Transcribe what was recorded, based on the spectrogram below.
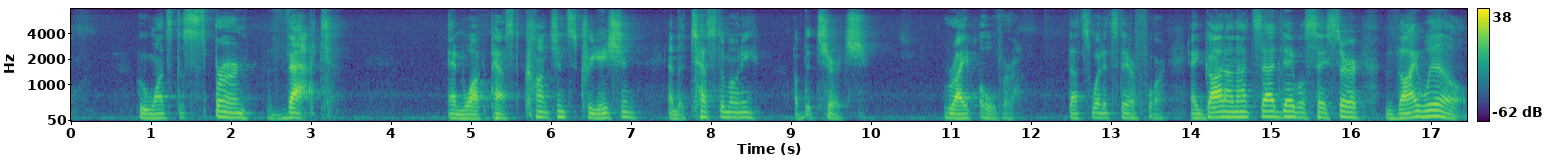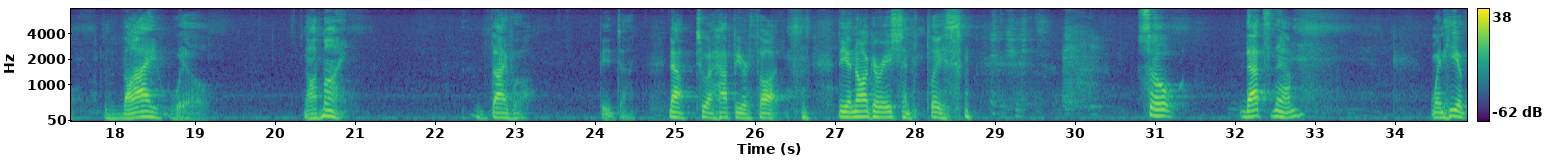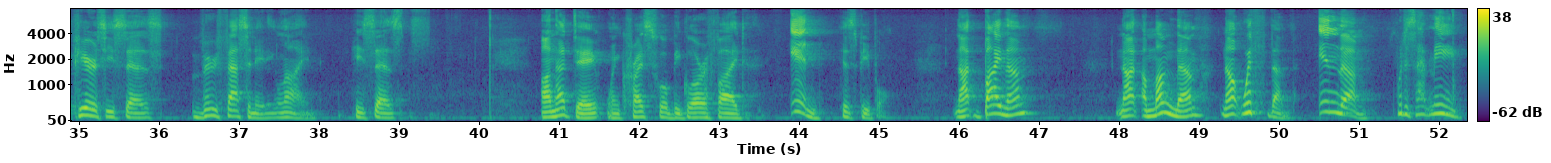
who wants to spurn that and walk past conscience, creation, and the testimony of the church right over. That's what it's there for. And God on that sad day will say, Sir, thy will, thy will, not mine, thy will be done. Now, to a happier thought the inauguration, please. so that's them. When he appears, he says, very fascinating line. He says, On that day when Christ will be glorified in his people, not by them, not among them, not with them, in them. What does that mean?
